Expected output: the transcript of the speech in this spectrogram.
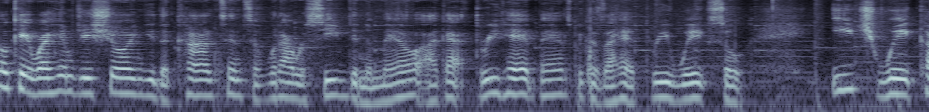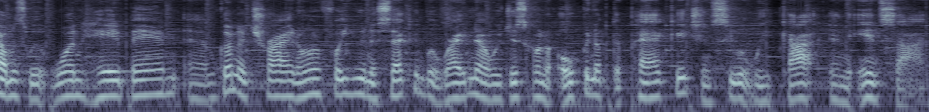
Okay, right here I'm just showing you the contents of what I received in the mail. I got three headbands because I had three wigs. So each wig comes with one headband. I'm going to try it on for you in a second. But right now we're just going to open up the package and see what we got in the inside.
